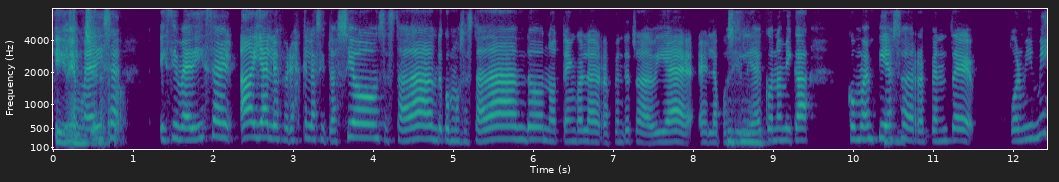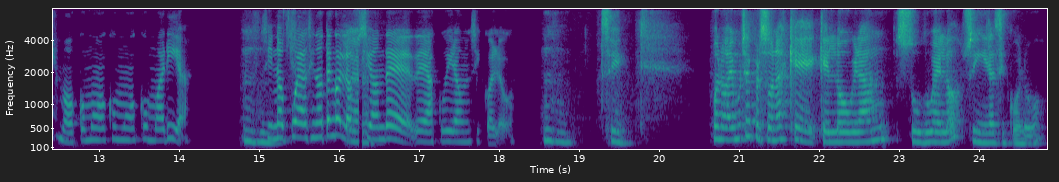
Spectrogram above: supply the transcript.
Y, si me dice, y si me dicen, ay, Alex, pero es que la situación se está dando, como se está dando, no tengo la, de repente todavía eh, la posibilidad económica, ¿cómo empiezo de repente por mí mismo? ¿Cómo, cómo, cómo haría? Si no puedo, si no tengo la opción de, de acudir a un psicólogo. Sí. Bueno, hay muchas personas que, que logran su duelo sin ir al psicólogo.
